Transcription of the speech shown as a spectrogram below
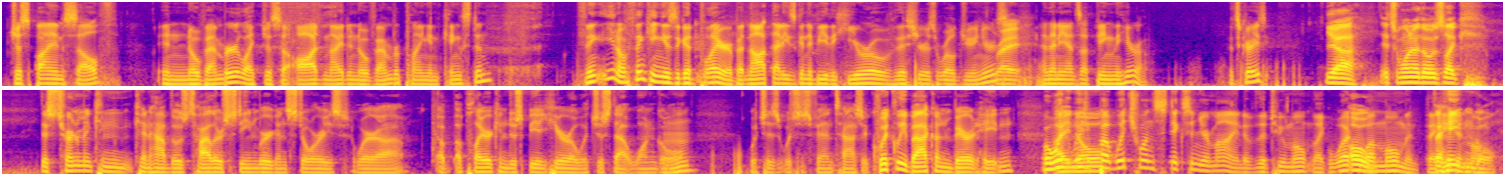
just by himself in November, like just an odd night in November playing in Kingston. Think you know, thinking he's a good player, but not that he's going to be the hero of this year's World Juniors. Right. And then he ends up being the hero. It's crazy. Yeah, it's one of those like this tournament can can have those Tyler Steenbergen stories where uh, a, a player can just be a hero with just that one goal, Mhm. which is which is fantastic. Quickly back on Barrett Hayton. But which, I know which, but which one sticks in your mind of the two moments? Like what Oh, what moment? the Hayton moment? goal.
